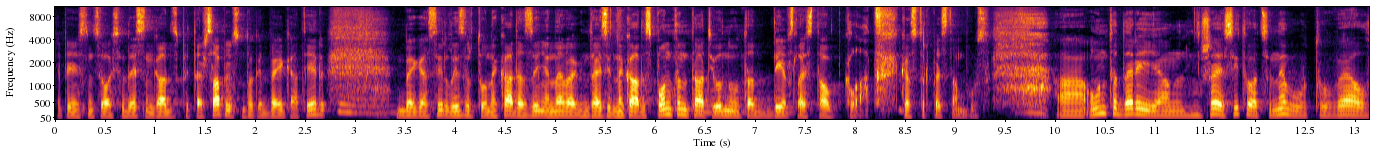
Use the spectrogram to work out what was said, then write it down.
ja piemēram, cilvēks jau desmit gadus pie tā ir sapnis, un tagad beigās ir, mm. beigās ir, līdz ar to nekādā ziņā nevajag taisīt nekādu spontanitāti, jo nu, tad Dievs lai stāv klāt, kas tur pēc tam būs. Un tad arī šajā situācijā nebūtu vēl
